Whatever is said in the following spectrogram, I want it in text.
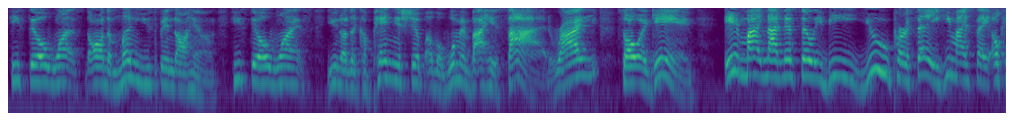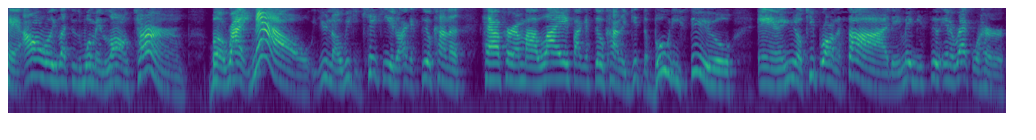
He still wants all the money you spend on him. He still wants, you know, the companionship of a woman by his side, right? So again, it might not necessarily be you per se. He might say, okay, I don't really like this woman long term, but right now, you know, we can kick it or I can still kind of have her in my life. I can still kind of get the booty still and, you know, keep her on the side and maybe still interact with her,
